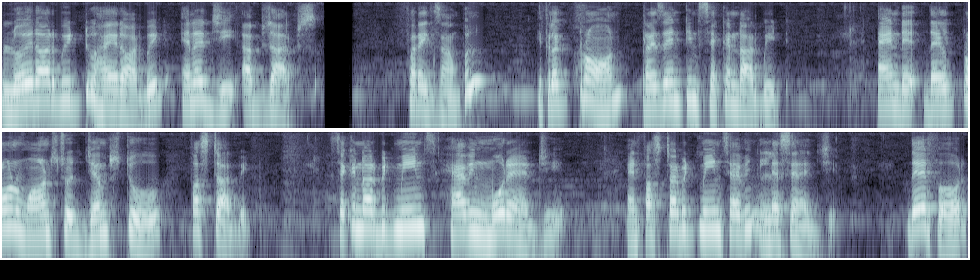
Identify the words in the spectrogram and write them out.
lower orbit to higher orbit, energy absorbs. For example, if electron present in second orbit and the electron wants to jump to first orbit. Second orbit means having more energy and first orbit means having less energy. Therefore,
